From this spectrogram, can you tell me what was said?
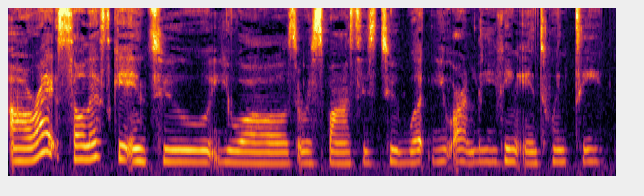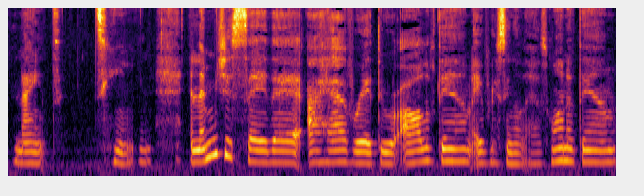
All right, so let's get into you all's responses to what you are leaving in 2019. And let me just say that I have read through all of them, every single last one of them.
